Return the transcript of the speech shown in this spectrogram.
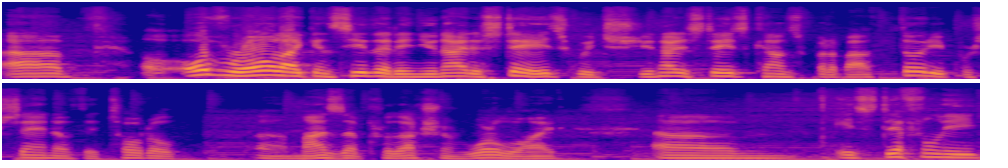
Uh, overall, I can see that in United States, which United States counts for about 30% of the total uh, Mazda production worldwide, um, it's definitely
